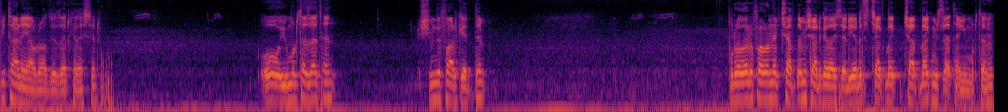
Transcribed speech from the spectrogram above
bir tane yavru alacağız arkadaşlar. O yumurta zaten şimdi fark ettim. Buraları falan hep çatlamış arkadaşlar. Yarısı çatlak çatlakmış zaten yumurtanın.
